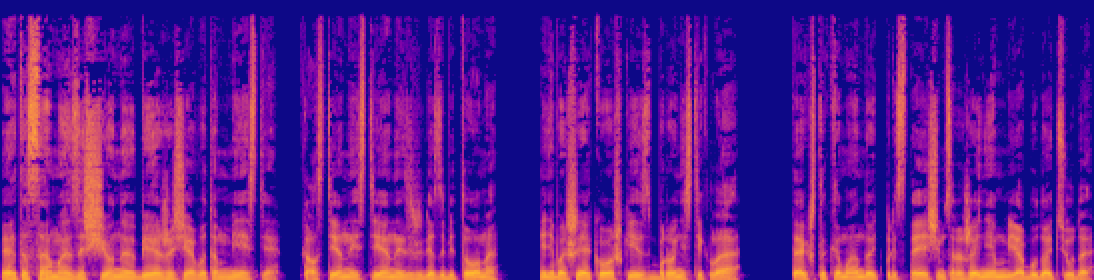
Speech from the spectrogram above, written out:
Это самое защищенное убежище в этом месте. Толстенные стены из железобетона, и небольшие окошки из бронестекла. Так что командовать предстоящим сражением я буду отсюда.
